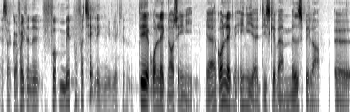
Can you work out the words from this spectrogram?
altså gøre forældrene, få dem med på fortællingen i virkeligheden. Det er jeg grundlæggende også enig i. Jeg er grundlæggende enig i, at de skal være medspillere øh,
